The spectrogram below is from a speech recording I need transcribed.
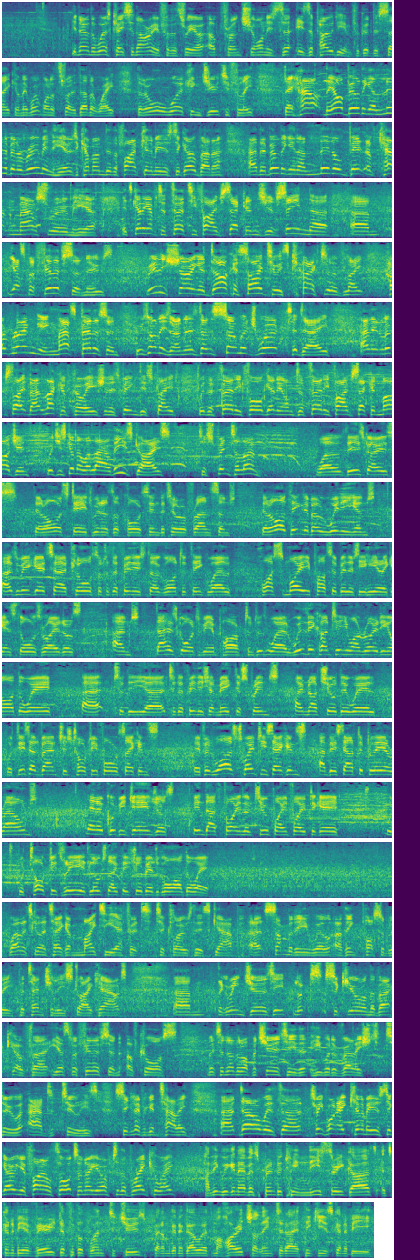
You know, the worst case scenario for the three up front, Sean, is, uh, is a podium, for goodness sake, and they won't want to throw that away. They're all working dutifully. They, they are building a little bit of room in here to come under the five kilometres to go banner. Uh, they're building in a little bit of cat and mouse room here. It's getting up to 35 seconds. You've seen uh, um, Jasper Philipsen, who's really showing a darker side to his character of late, haranguing Mads Pedersen, who's on his own and has done so much work today. And it looks like that lack of cohesion is being displayed with a 34 getting on to 35 second margin, which is going to allow these guys to sprint alone. Well, these guys, they're all stage winners, of course, in the Tour of France, and they're all thinking about winning. And as we get uh, closer to the finish, they're going to think, well, what's my possibility here against those riders? And that is going to be important as well. Will they continue on riding all the way uh, to the uh, to the finish and make the sprint? I'm not sure they will. But this advantage, 34 seconds. If it was 20 seconds and they start to play around, then it could be dangerous in that final 2.5 to go. With, with 33, it looks like they should be able to go all the way. Well, it's going to take a mighty effort to close this gap. Uh, somebody will, I think, possibly, potentially strike out. Um, the green jersey looks secure on the back of uh, Jasper Philipsen, of course. But it's another opportunity that he would have relished to add to his significant tally. Uh, with uh, 3.8 kilometres to go, your final thoughts? I know you're off to the breakaway. I think we're going to have a sprint between these three guys. It's going to be a very difficult one to choose, but I'm going to go with Mohoric. I think today, I think he's going to be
